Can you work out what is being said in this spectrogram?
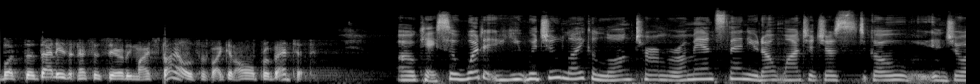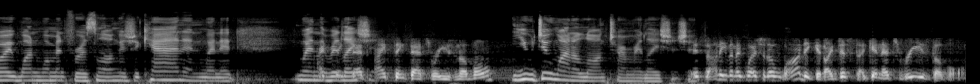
but uh, that isn't necessarily my style. If I can all prevent it. Okay, so what would you like a long-term romance then? You don't want to just go enjoy one woman for as long as you can, and when it when the I think, I think that's reasonable. you do want a long-term relationship. It's not even a question of wanting it. I just, again, that's reasonable.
